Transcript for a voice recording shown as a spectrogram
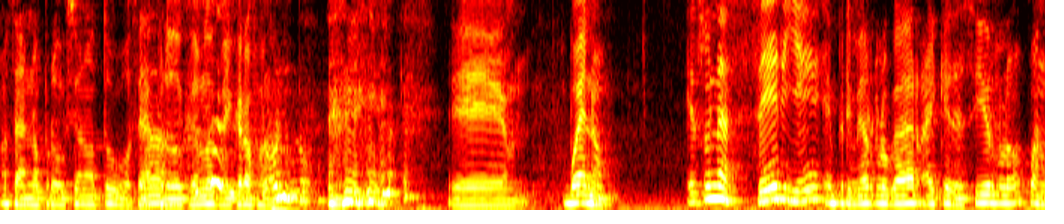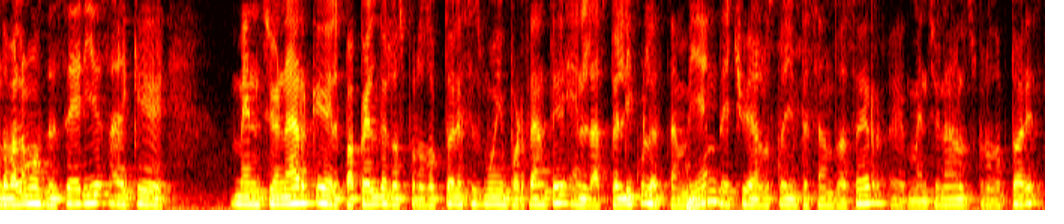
o sea, no producción o tú, o sea, Ah. producción los micrófonos. Oh, no. Eh, bueno, es una serie, en primer lugar, hay que decirlo. Cuando hablamos de series, hay que mencionar que el papel de los productores es muy importante. En las películas también, de hecho ya lo estoy empezando a hacer, eh, mencionar a los productores.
